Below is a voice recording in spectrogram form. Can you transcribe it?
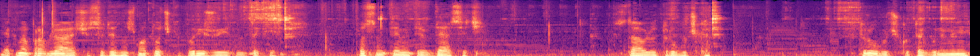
як направляючи сюди на шматочки, поріжу її на такі по сантиметрів 10. Ставлю трубочка. Трубочку, так буде мені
